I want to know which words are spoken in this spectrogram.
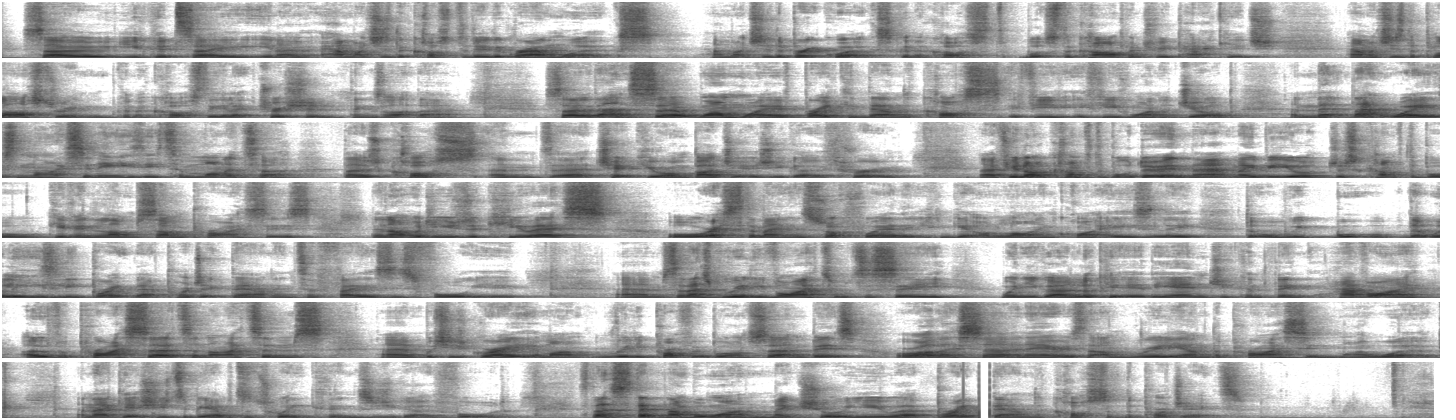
So you could say, you know, how much is the cost to do the groundworks? How much is the brickworks going to cost? What's the carpentry package? How much is the plastering going to cost? The electrician, things like that. So that's uh, one way of breaking down the costs if you if you've won a job, and that that way it's nice and easy to monitor those costs and uh, check you're on budget as you go through. Now, if you're not comfortable doing that, maybe you're just comfortable giving lump sum prices, then I would use a QS or estimating software that you can get online quite easily that will, that will easily break that project down into phases for you. Um, so that's really vital to see when you go and look at it at the end. You can think, have I overpriced certain items, um, which is great? Am I really profitable on certain bits, or are there certain areas that I'm really underpricing my work? And that gets you to be able to tweak things as you go forward. So that's step number one. Make sure you uh, break down the cost of the project.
